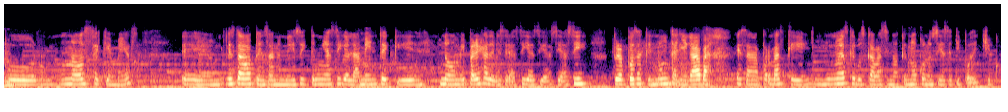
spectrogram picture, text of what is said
por no sé qué mes, eh, estaba pensando en eso y tenía así en la mente que no, mi pareja debe ser así, así, así, así, pero cosa que nunca llegaba, esa, por más que no es que buscaba, sino que no conocía ese tipo de chico.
